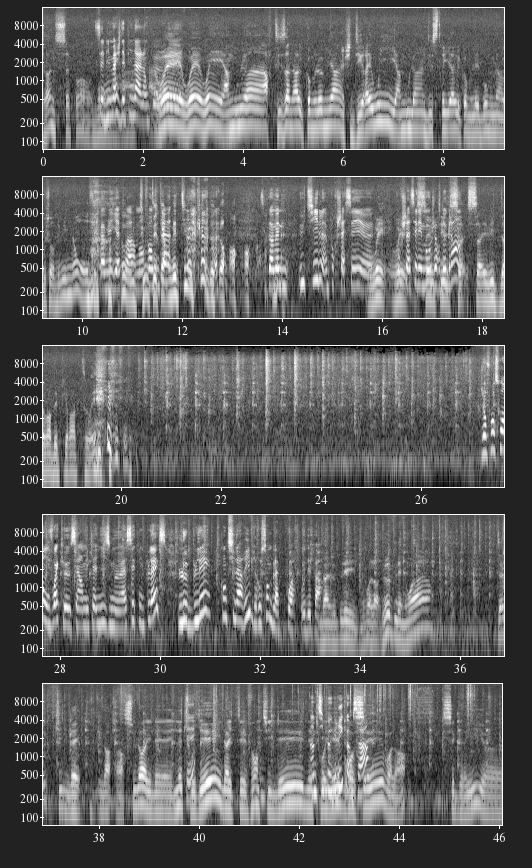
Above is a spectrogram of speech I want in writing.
Je ne sais pas. c'est l'image d'Épinal un peu. Oui, oui, oui. Un moulin artisanal comme le mien, je dirais oui. Un moulin industriel comme les beaux moulins aujourd'hui, non. C'est pas obligatoire. mais Tout est hermétique dedans. C'est quand même utile pour chasser, euh, pour chasser les mangeurs de grains. Ça, ça évite d'avoir des pirates, oui. Jean-François, on voit que c'est un mécanisme assez complexe. Le blé, quand il arrive, il ressemble à quoi au départ ben, Le blé, voilà, le blé noir tel qu'il est. alors celui-là, il est nettoyé, il a été ventilé, nettoyé, un petit peu gris brossé, comme ça. voilà. C'est gris. Euh.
